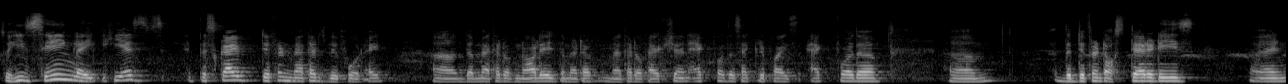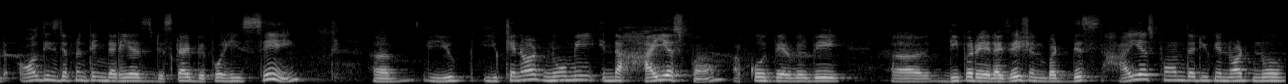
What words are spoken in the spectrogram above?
So he's saying like he has prescribed different methods before, right? Uh, the method of knowledge, the method method of action, act for the sacrifice, act for the um, the different austerities, and all these different things that he has described before he's saying uh, you you cannot know me in the highest form. Of course there will be uh, deeper realization but this highest form that you cannot know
